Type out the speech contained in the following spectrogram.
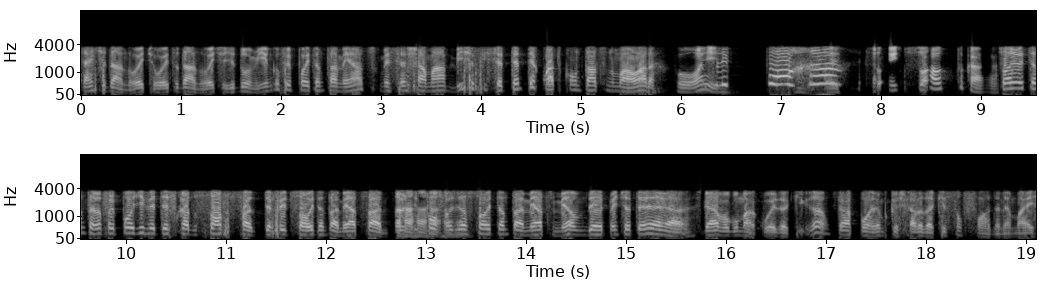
7 da noite, 8 da noite de domingo, eu fui pra 80 metros, comecei a chamar. Bicho, eu fiz 74 contatos numa hora. Pô, aí. Eu falei, porra! Só- alto, cara. Só em 80 metros. Eu falei, pô, eu devia ter ficado só, ter feito só 80 metros, sabe? Eu falei assim, pô, fazia só 80 metros mesmo, de repente até ganhava alguma coisa aqui. Não, cara, pô, lembro que os caras daqui são foda, né? Mas,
